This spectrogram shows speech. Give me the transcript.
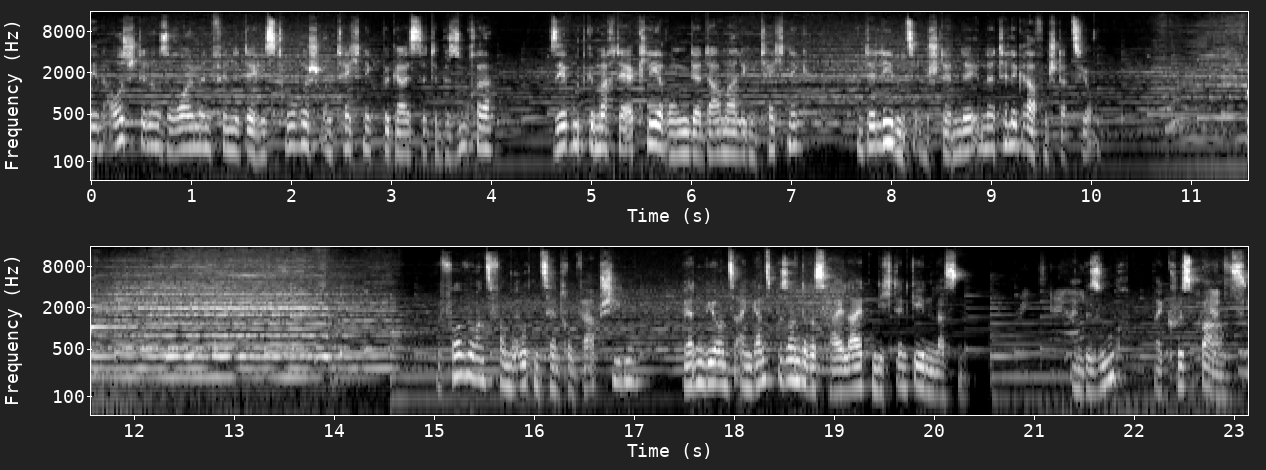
Den Ausstellungsräumen findet der historisch und technikbegeisterte Besucher sehr gut gemachte Erklärungen der damaligen Technik und der Lebensumstände in der Telegrafenstation. Bevor wir uns vom Roten Zentrum verabschieden, werden wir uns ein ganz besonderes Highlight nicht entgehen lassen. Ein Besuch bei Chris Barnes.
